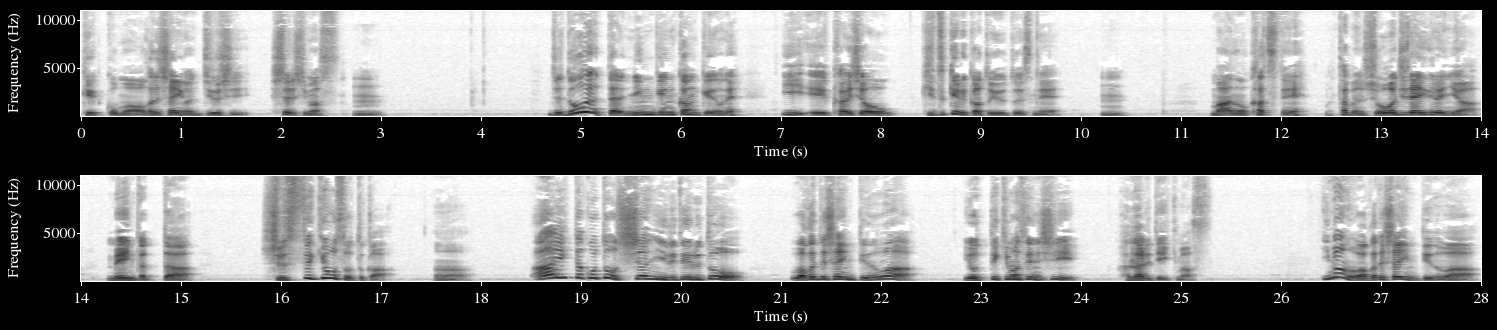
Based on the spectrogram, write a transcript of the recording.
結構まあ若手社員は重視したりします。うん、じゃあどうやったら人間関係のねいい会社を築けるかというとですね、うん、まああのかつてね多分昭和時代ぐらいにはメインだった出世競争とか、うん、ああいったことを視野に入れていると若手社員っていうのは寄ってきませんし離れていきます。今の若手社員っていうのは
